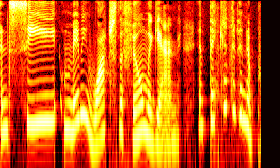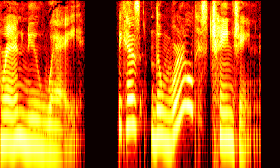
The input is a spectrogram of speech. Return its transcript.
and see, maybe watch the film again and think of it in a brand new way. Because the world is changing.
